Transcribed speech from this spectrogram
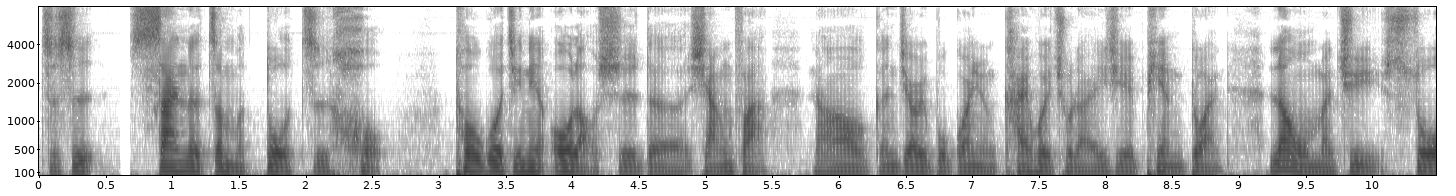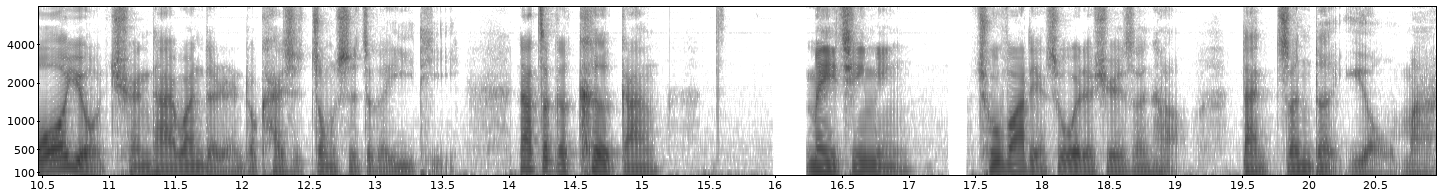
只是删了这么多之后，透过今天欧老师的想法，然后跟教育部官员开会出来一些片段，让我们去所有全台湾的人都开始重视这个议题。那这个课纲美其名出发点是为了学生好，但真的有吗？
